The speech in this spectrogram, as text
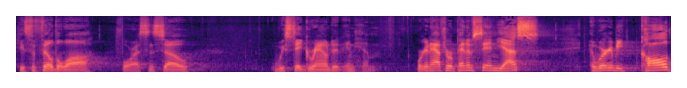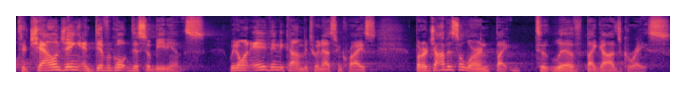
He's fulfilled the law for us, and so we stay grounded in him. We're going to have to repent of sin, yes, and we're going to be called to challenging and difficult disobedience. We don't want anything to come between us and Christ, but our job is to learn by, to live by God's grace.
